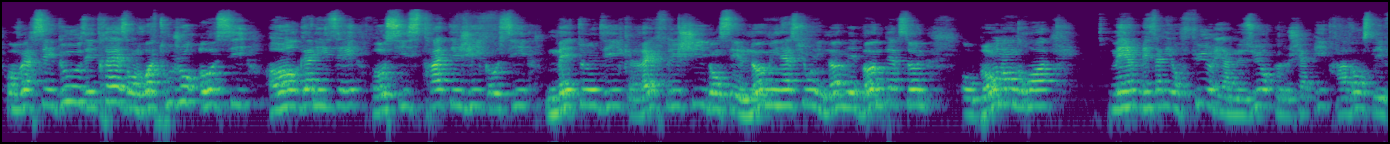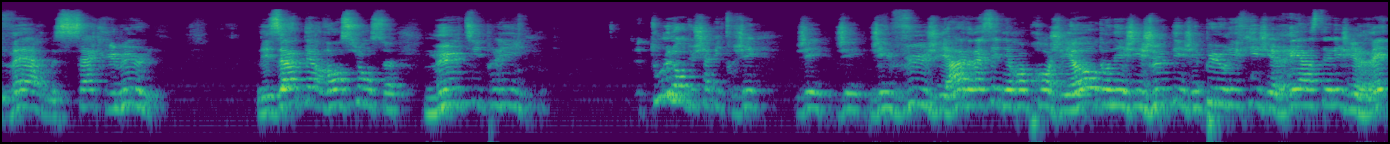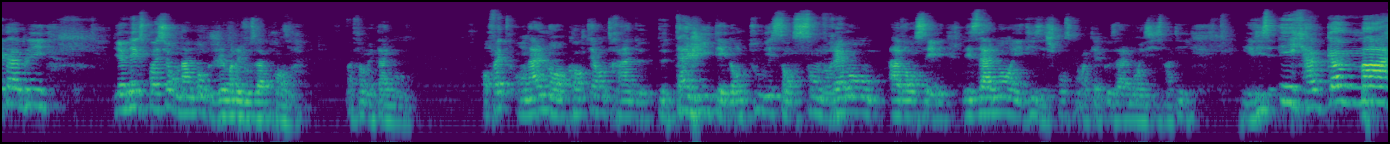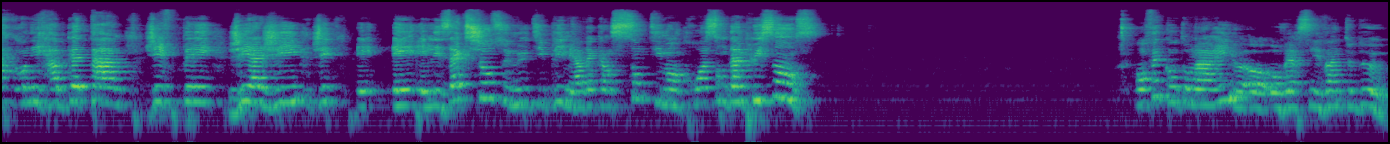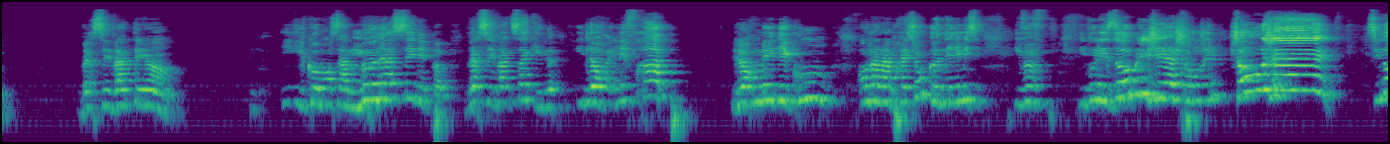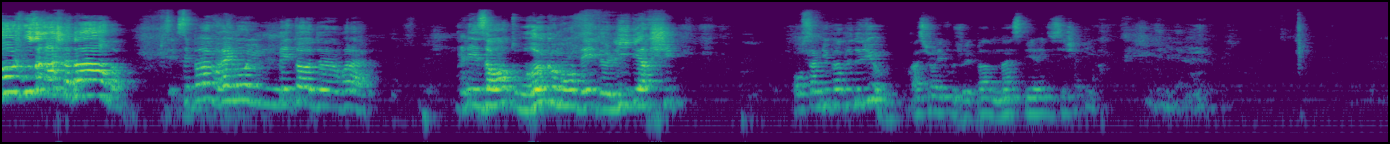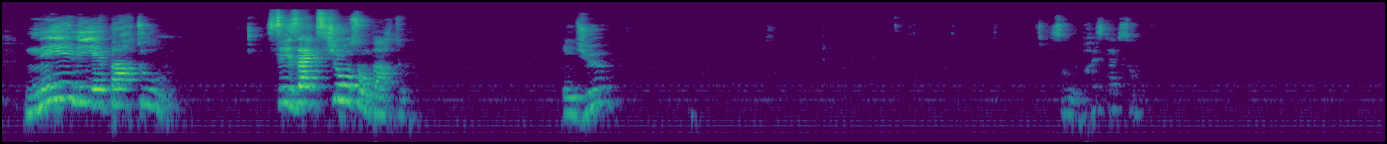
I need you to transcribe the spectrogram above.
Au verset 12 et 13, on le voit toujours aussi organisé, aussi stratégique, aussi méthodique, réfléchi dans ses nominations. Il nomme les bonnes personnes au bon endroit. Mais mes amis, au fur et à mesure que le chapitre avance, les verbes s'accumulent. Les interventions se multiplient. Tout le long du chapitre, j'ai j'ai vu, j'ai adressé des reproches, j'ai ordonné, j'ai jeté, j'ai purifié, j'ai réinstallé, j'ai rétabli. Il y a une expression en allemand que j'aimerais vous apprendre. Ma femme est allemande. En fait, en allemand, quand tu es en train de, t'agiter dans tous les sens sans vraiment avancer, les, Allemands, ils disent, et je pense qu'il y en a quelques Allemands ici ce matin, ils disent, ich hab gemacht und ich hab getan, j'ai fait, j'ai agi, et, les actions se multiplient, mais avec un sentiment croissant d'impuissance. En fait, quand on arrive au verset 22, verset 21, il commence à menacer les peuples. Verset 25, il, les frappe. Il leur met des coups. On a l'impression que Néhémie, il veut, il veut les obliger à changer. Changez Sinon, je vous arrache la barbe C'est pas vraiment une méthode, euh, plaisante ou recommandée de leadership au sein du peuple de Dieu. Rassurez-vous, je ne vais pas m'inspirer de ces chapitres. Néhémie est partout. Ses actions sont partout. Et Dieu semble presque absent.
